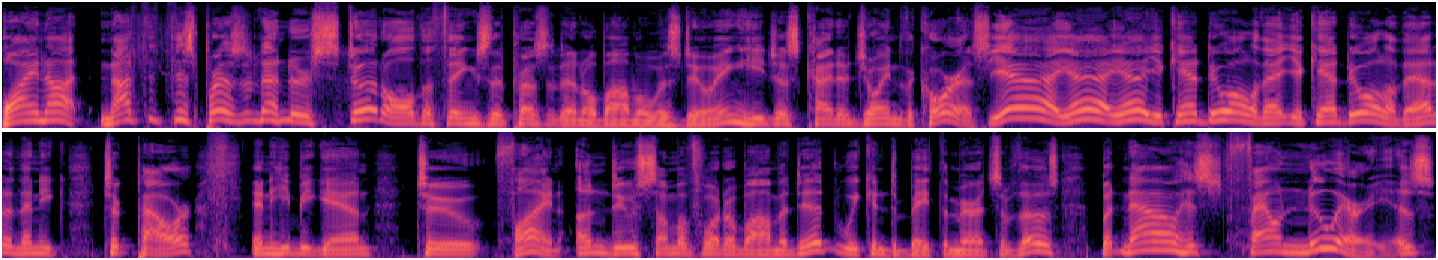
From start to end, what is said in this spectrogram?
why not? Not that this president understood all the things that President Obama was doing. He just kind of joined the chorus. Yeah, yeah, yeah, you can't do all of that. You can't do all of that. And then he took power and he began to, fine, undo some of what Obama did. We can debate the merits of those. But now has found new areas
